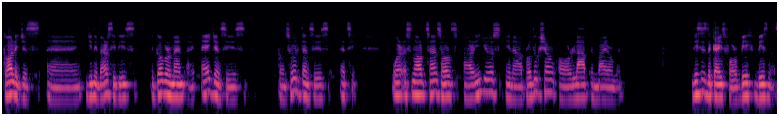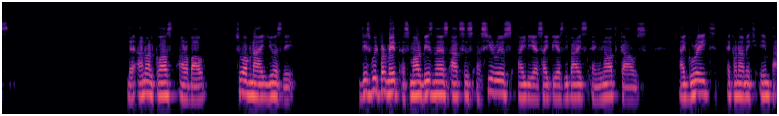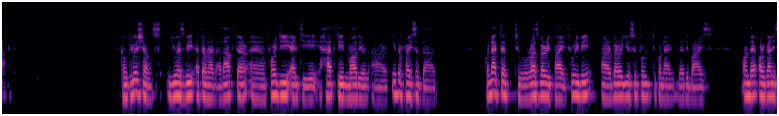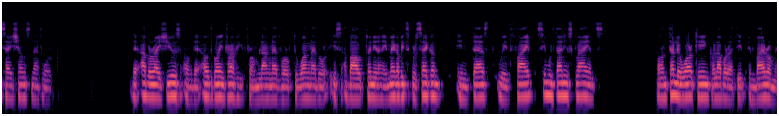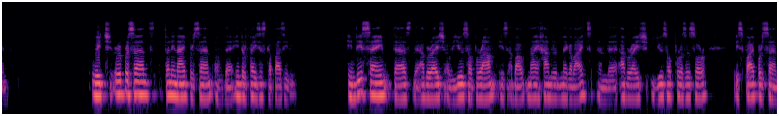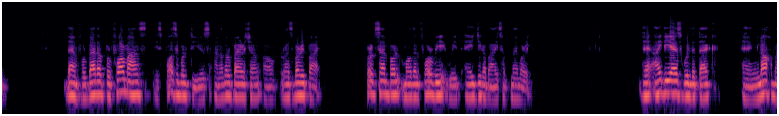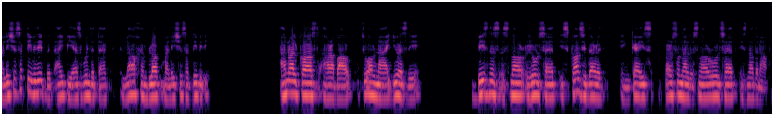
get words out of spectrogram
colleges, and universities, government agencies, consultancies, etc., where snort sensors are in use in a production or lab environment. This is the case for big business. The annual costs are about 209 USD. This will permit a small business access a serious IDS-IPS device and not cause a great economic impact. Conclusions USB Ethernet adapter and 4G LTE HATKit module are interfaces that connected to Raspberry Pi 3B are very useful to connect the device on the organization's network. The average use of the outgoing traffic from LAN network to WAN network is about 29 megabits per second in test with five simultaneous clients on teleworking collaborative environment, which represents 29% of the interface's capacity. In this same test, the average of use of RAM is about 900 megabytes and the average use of processor is 5%. Then for better performance, it's possible to use another version of Raspberry Pi. For example, Model 4B with 8 GB of memory. The IDS will detect and log malicious activity, but IPS will detect, log and block malicious activity. Annual costs are about 209 USD. Business Snort rule set is considered in case personal Snort rule set is not enough.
